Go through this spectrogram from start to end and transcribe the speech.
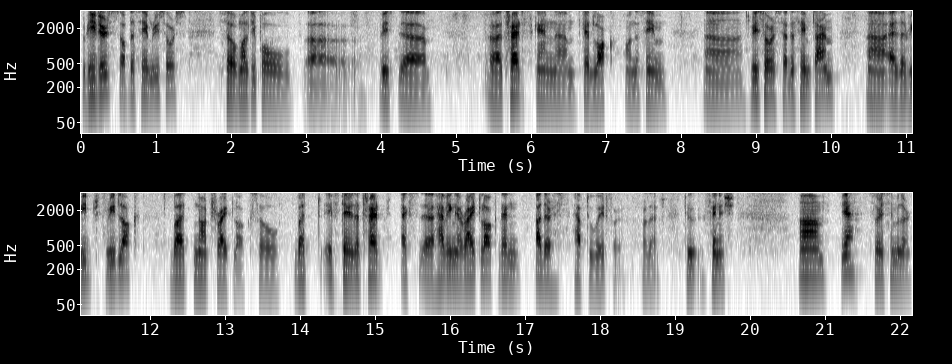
readers of the same resource, so multiple uh, uh, uh, threads can um, can lock on the same resource at the same time as a read read lock, but not write lock. So, but if there is a thread having a write lock, then others have to wait for for that to finish. Um, yeah, it's very similar.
